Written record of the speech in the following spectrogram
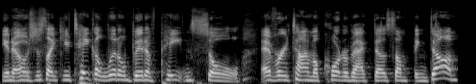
You know, it's just like you take a little bit of Peyton's soul every time a quarterback does something dumb.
